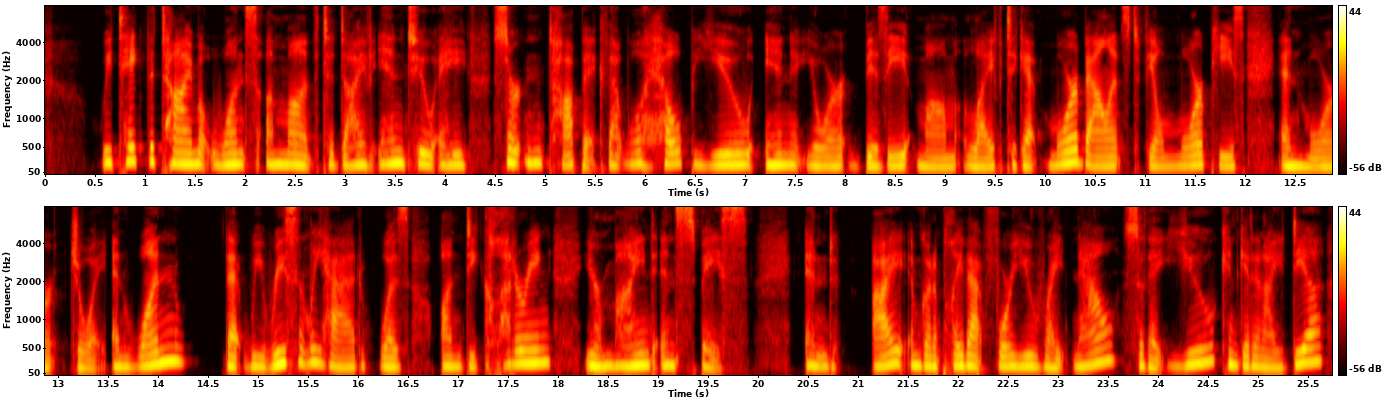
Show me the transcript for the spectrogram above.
we take the time once a month to dive into a certain topic that will help you in your busy mom life to get more balance, to feel more peace and more joy. And one that we recently had was on decluttering your mind and space. And I am going to play that for you right now so that you can get an idea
